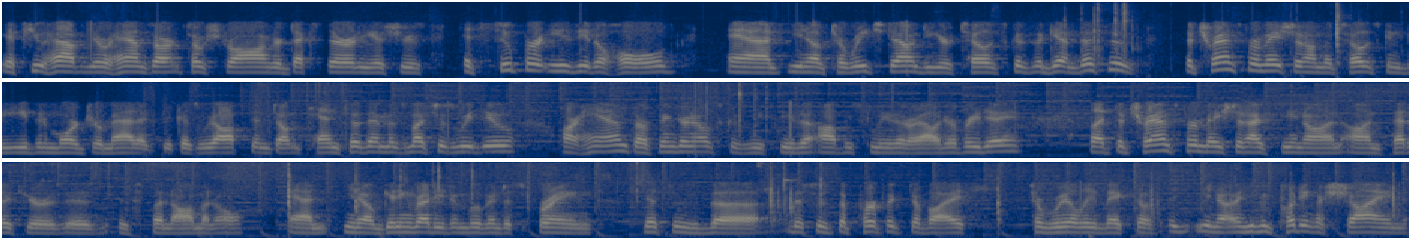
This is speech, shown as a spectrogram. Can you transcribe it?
if you have your hands aren't so strong or dexterity issues, it's super easy to hold and you know to reach down to your toes because again, this is the transformation on the toes can be even more dramatic because we often don't tend to them as much as we do our hands, our fingernails, because we see that obviously they're out every day. But the transformation I've seen on, on pedicures is, is phenomenal. And, you know, getting ready to move into spring, this is the, this is the perfect device to really make those, you know, even putting a shine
